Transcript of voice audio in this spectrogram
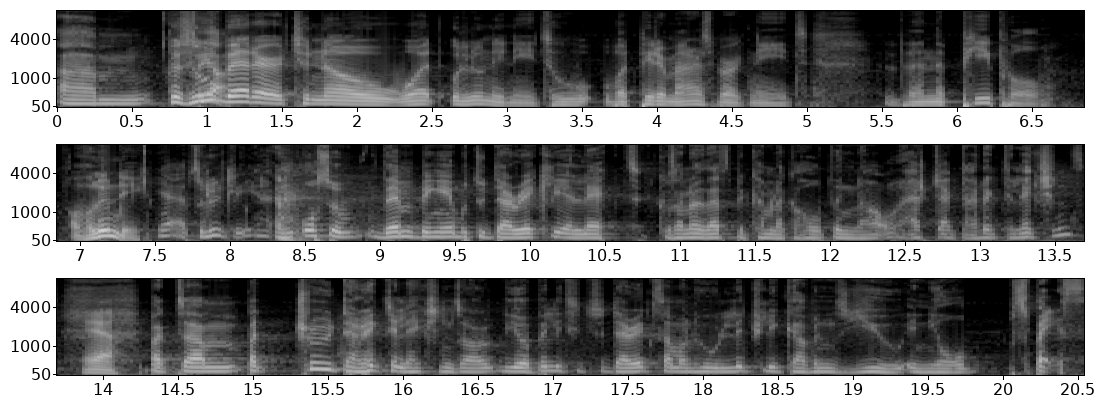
yeah. um, so who yeah. better to know what Ulundi needs, who what Pietermaritzburg needs, than the people of. Yeah, absolutely. And also them being able to directly elect, because I know that's become like a whole thing now, hashtag direct elections. Yeah. But um, but true direct elections are the ability to direct someone who literally governs you in your space,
